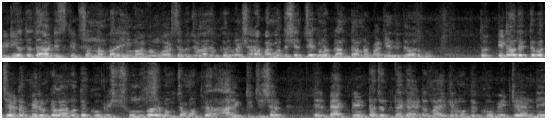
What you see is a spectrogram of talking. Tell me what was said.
ভিডিওতে দেওয়া ডিসক্রিপশন নাম্বারে ইমো এবং হোয়াটসঅ্যাপে যোগাযোগ করবেন। সারা বাংলাদেশের যে কোনো প্রান্তে আমরা পাঠিয়ে দিতে পারব। তো এটাও দেখতে পাচ্ছেন এটা মেরুন কালারের মধ্যে খুবই সুন্দর এবং চমৎকার আর একটি টি শার্ট এর ব্যাক প্রিন্টটা যদি দেখা এটা নাইকের মধ্যে খুবই ট্রেন্ডিং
